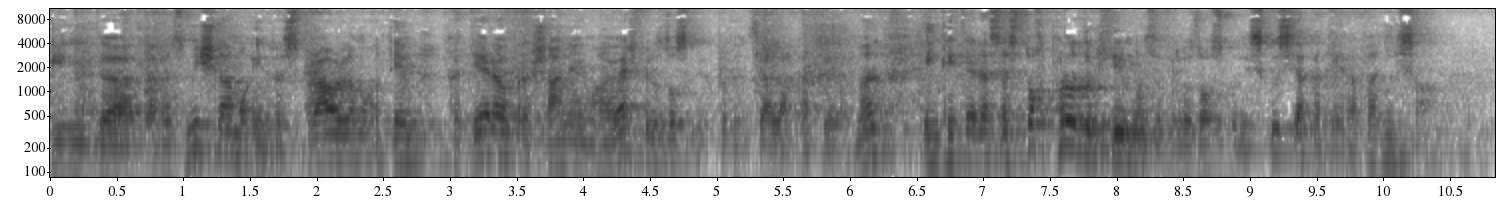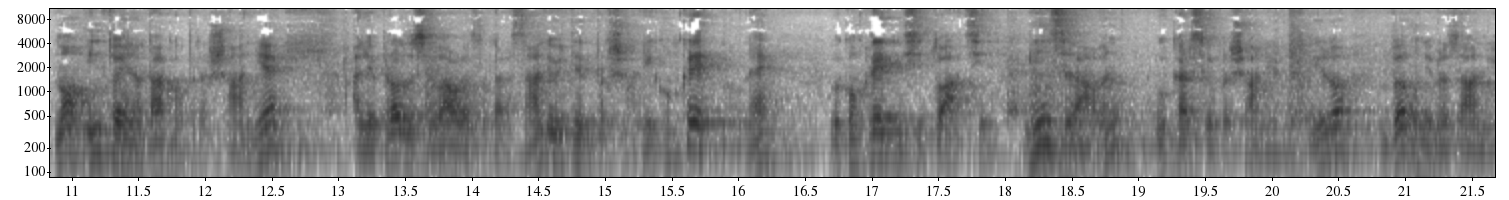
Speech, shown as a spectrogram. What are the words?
In da razmišljamo in razpravljamo o tem, katera vprašanja imajo več filozofskega potencijala, katera manj, in katera se sploh produktivno za filozofsko diskusijo, katera pa niso. No, in to je na tako vprašanje, ali je prav, da se Laura zagala Sandi, vidite, vprašanje je konkretno, ne? V konkretni situaciji in zraven, v kar se je vprašanje razvilo, v univerzalni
